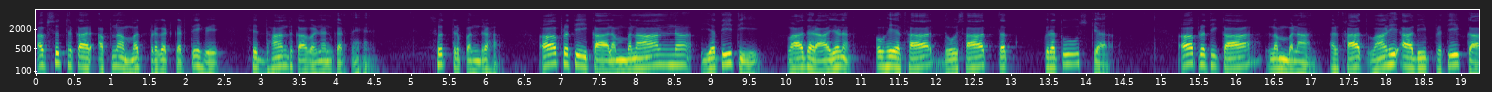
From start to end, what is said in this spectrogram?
अब सूत्रकार अपना मत प्रकट करते हुए सिद्धांत का वर्णन करते हैं। सूत्र पंद्रह। अप्रतीकालंबनान्न यतीति वादरायण उभयथा दोषात तत्क्रतुश्च अप्रतीकालंबनान अर्थात वाणी आदि प्रतीक का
